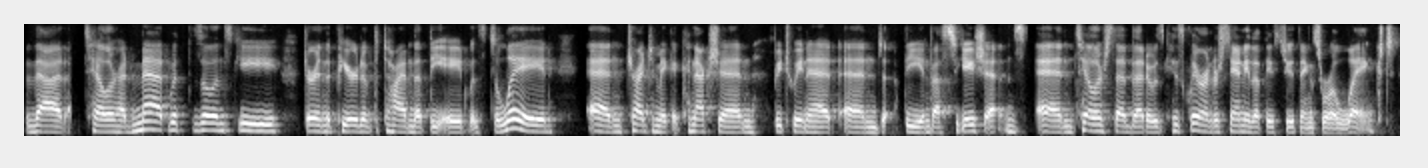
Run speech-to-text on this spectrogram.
that Taylor had met with Zelensky during the period of the time that the aid was delayed and tried to make a connection between it and the investigations. And Taylor said that it was his clear understanding that these two things were linked.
